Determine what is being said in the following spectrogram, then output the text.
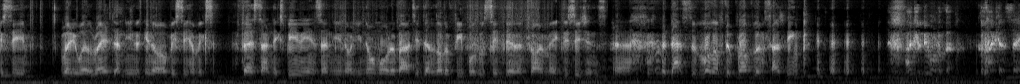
obviously very well read, and you, you know, obviously have ex- first-hand experience and you know you know more about it than a lot of people who sit there and try and make decisions. Uh, that's one of the problems, I think. I could be one of them because I can say,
